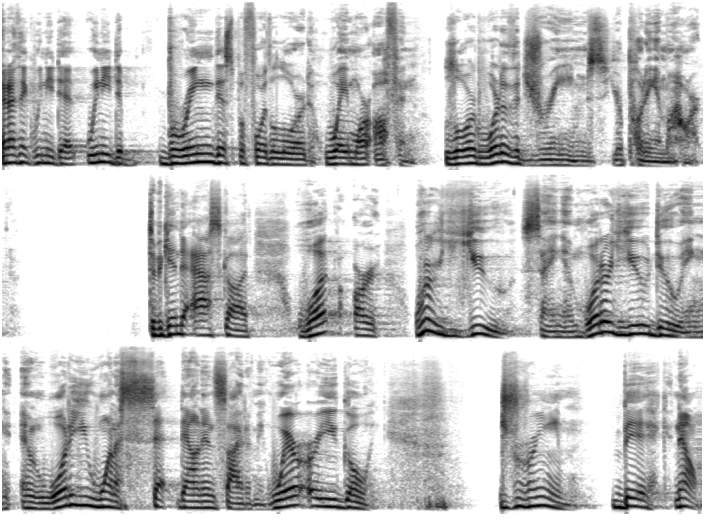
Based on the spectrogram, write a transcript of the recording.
And I think we need to, we need to bring this before the Lord way more often. Lord, what are the dreams you're putting in my heart? To begin to ask God, what are, what are you saying and what are you doing and what do you want to set down inside of me? Where are you going? Dream big. Now,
